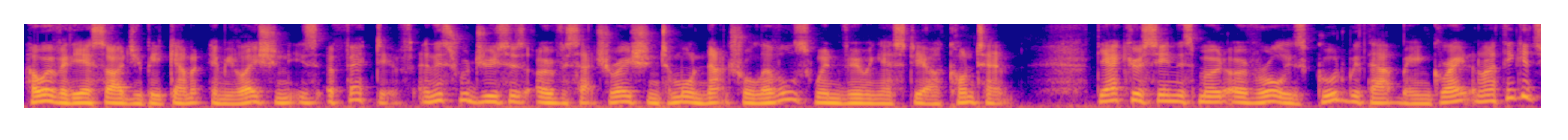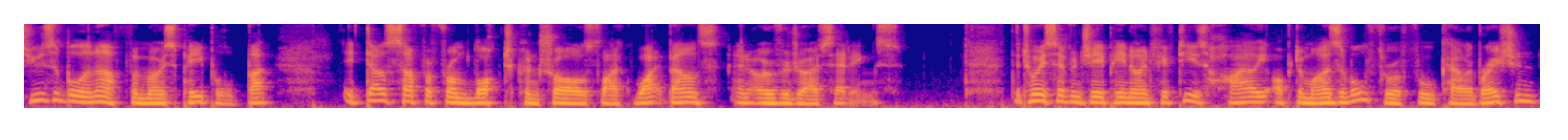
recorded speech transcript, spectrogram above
However, the sRGB gamut emulation is effective, and this reduces oversaturation to more natural levels when viewing SDR content. The accuracy in this mode overall is good without being great, and I think it's usable enough for most people, but it does suffer from locked controls like white balance and overdrive settings. The 27GP950 is highly optimizable through a full calibration.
